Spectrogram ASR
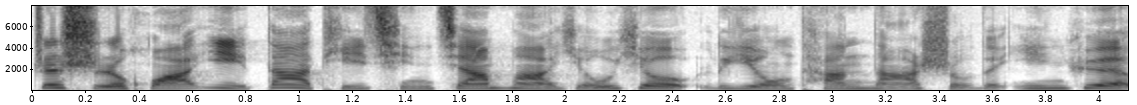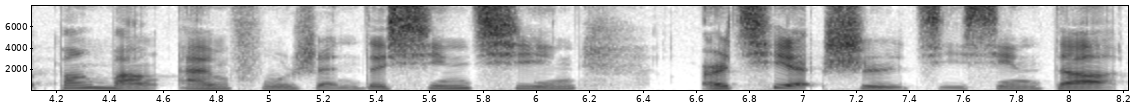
这时，华裔大提琴家马友友利用他拿手的音乐帮忙安抚人的心情，而且是即兴的。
